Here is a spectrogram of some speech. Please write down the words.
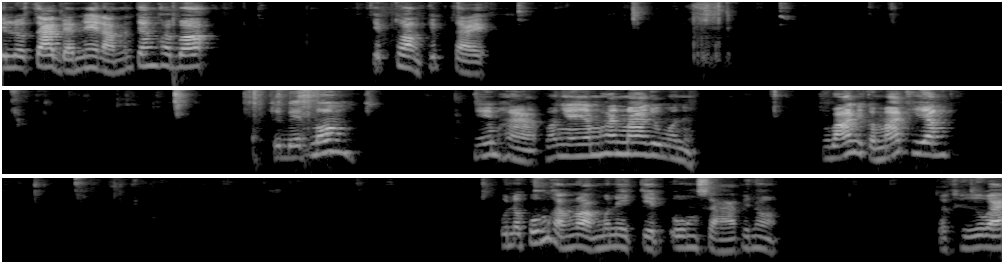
กินรสชาติแบบนี้ล่ะ มันจังค่อยบ่เจ็บท้องเจ็บใจสิบเอ็ดโมงยี่สิบหาเพราะยังยังพันมาอยู่มันหวานนี่ก็มาเที่ยง อุณหภูมิข้างนอกมันนี่เจ็ดองศาพี่น้องก็ถือว่า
